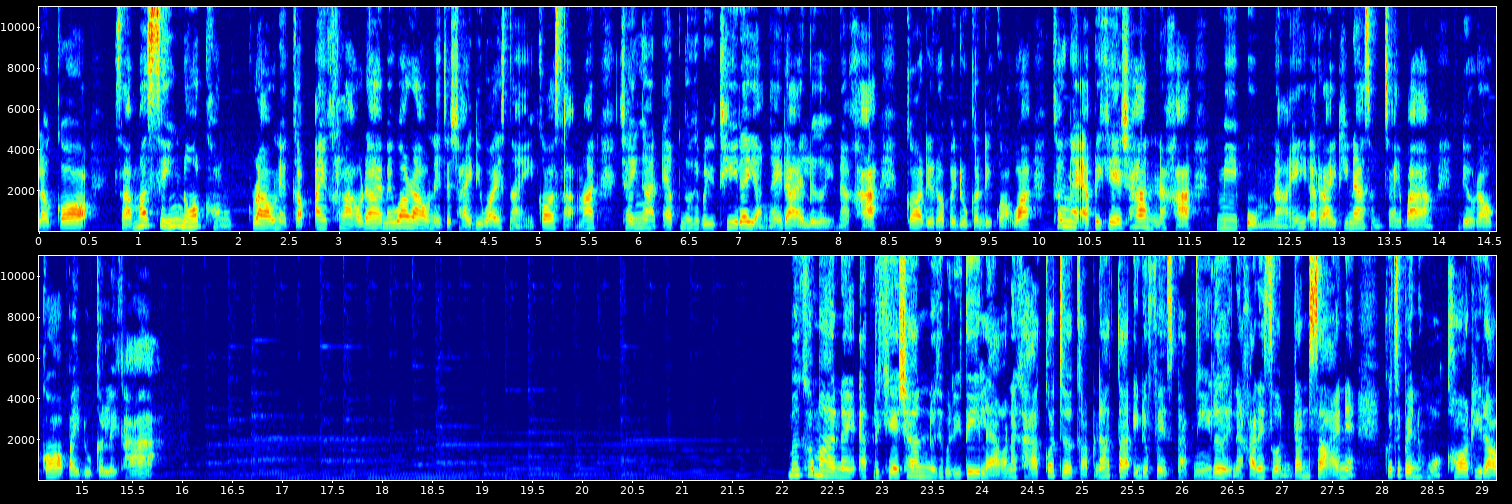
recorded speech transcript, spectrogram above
แล้วก็ สามารถซิงค์โน้ตของเราเนี่ยกับ iCloud ได้ไม่ว่าเราเนี่ยจะใช้ device ไหน ก็สามารถใช้งานแอป Notability ได้อย่างง่ายดายเลยนะคะ ก็เดี๋ยวเราไปดูกันดีกว่าว่า ข้างในแอปพลิเคชันนะคะ มีปุ่มไหนอะไรที่น่าสนใจบ้าง เดี๋ยวเราก็ไปดูกันเลยค่ะ เมื่อเข้ามาในแอปพลิเคชัน Notability แล้วนะคะ ก็เจอกับหน้าตาอินเทอร์เฟซแบบนี้เลยนะคะ ในส่วนด้านซ้ายเนี่ย ก็จะเป็นหัวข้อที่เรา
